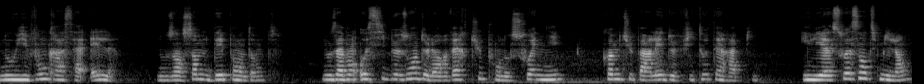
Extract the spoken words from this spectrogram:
Nous vivons grâce à elles, nous en sommes dépendantes. Nous avons aussi besoin de leurs vertus pour nous soigner, comme tu parlais de phytothérapie. Il y a 60 000 ans,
